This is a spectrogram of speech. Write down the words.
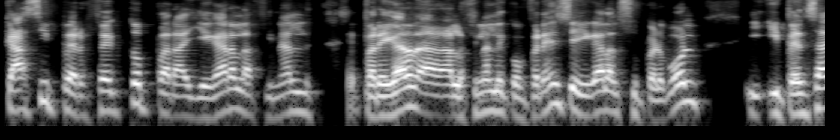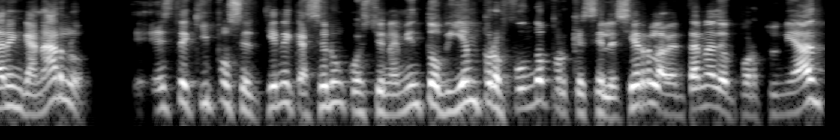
casi perfecto para llegar a la final, para llegar a la final de conferencia, llegar al Super Bowl y pensar en ganarlo este equipo se tiene que hacer un cuestionamiento bien profundo porque se le cierra la ventana de oportunidad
